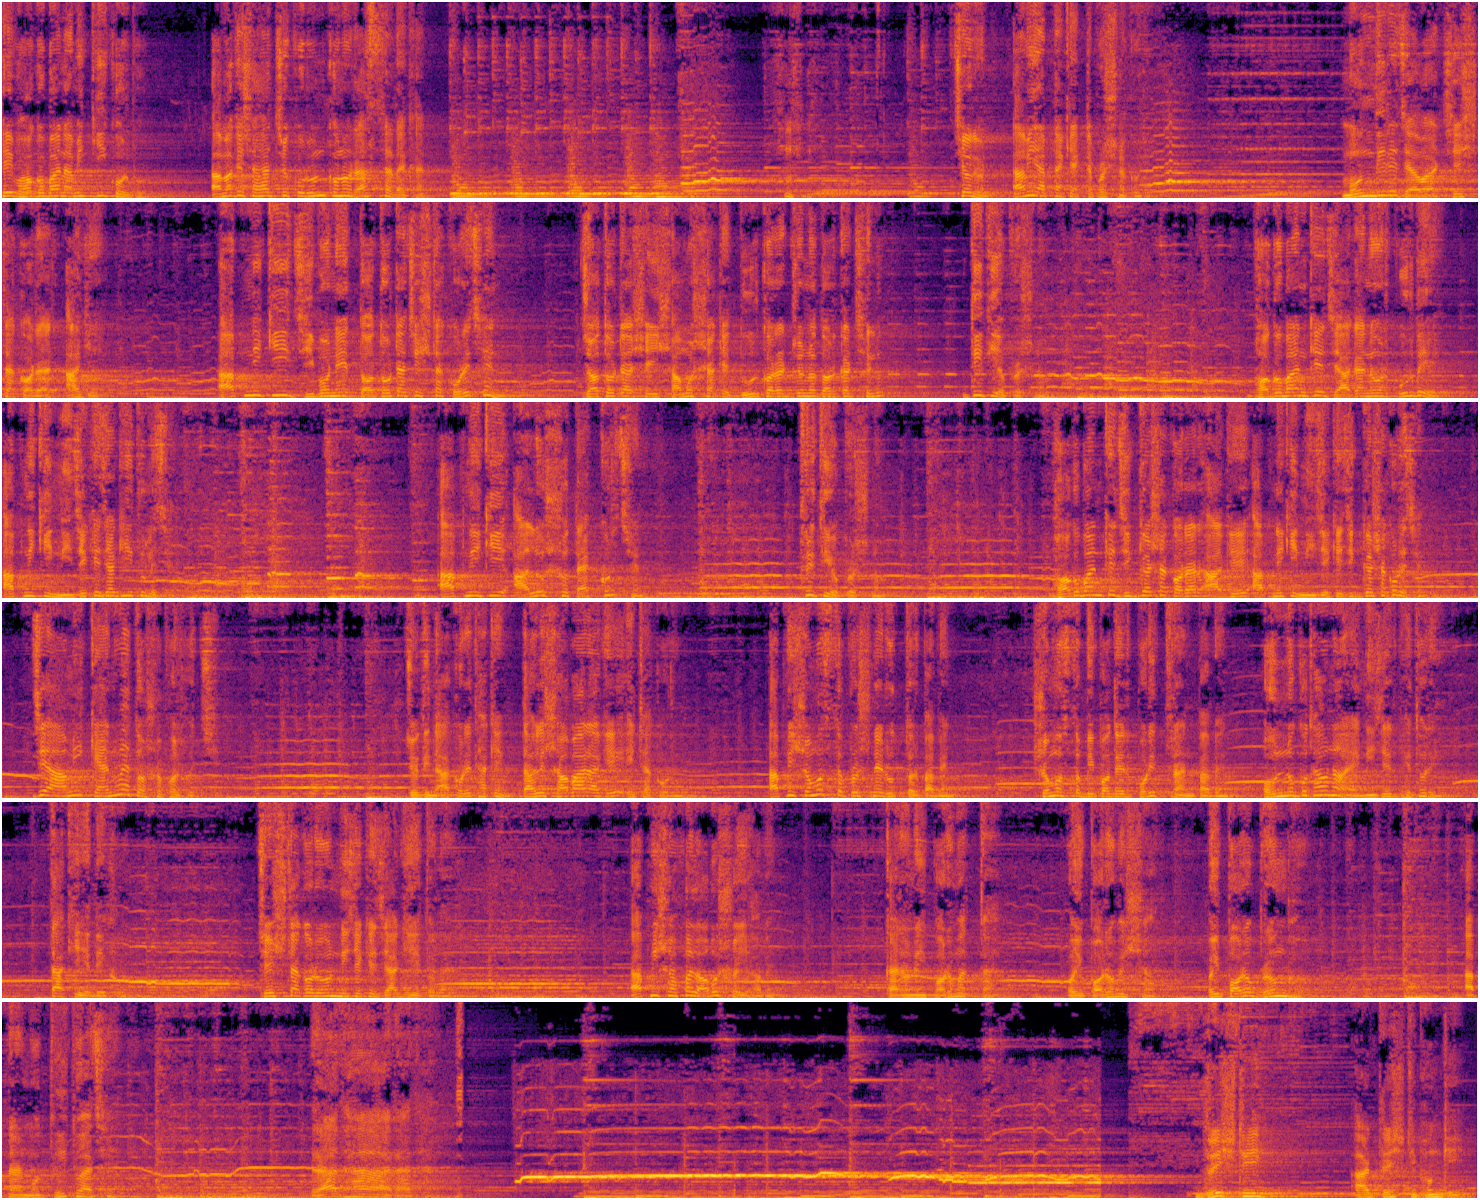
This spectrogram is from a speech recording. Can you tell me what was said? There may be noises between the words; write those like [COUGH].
হে ভগবান, আমি কি করব? আমাকে সাহায্য করুন, কোনো রাস্তা দেখান চলুন, আমি আপনাকে একটা প্রশ্ন করি। মন্দিরে যাওয়ার চেষ্টা করার আগে, আপনি কি জীবনে ততটা চেষ্টা করেছেন? যতটা সেই সমস্যাকে দূর করার জন্য দরকার ছিল? দ্বিতীয় প্রশ্ন, ভগবানকে জাগানোর পূর্বে আপনি কি নিজেকে জাগিয়ে তুলেছেন? আপনি কি আলস্য ত্যাগ করেছেন? তৃতীয় প্রশ্ন। ভগবানকে জিজ্ঞাসা করার আগে আপনি কি নিজেকে জিজ্ঞাসা করেছেন? যে আমি কেন এত অসফল হচ্ছি? যদি না করে থাকেন, তাহলে সবার আগে এটা করুন। আপনি সমস্ত প্রশ্নের উত্তর পাবেন। সমস্ত বিপদের পরিত্রাণ পাবেন। অন্য কোথাও নয়, নিজের ভেতরে তাকিয়ে দেখুন চেষ্টা করুন নিজেকে জাগিয়ে তোলার। আপনি সফল অবশ্যই হবেন। কারণ এই পরমাত্মা, ওই পরমেশ্বর, ওই পরব্রহ্ম আপনার মধ্যেই তো আছে। রাধা রাধা। দৃষ্টি আর দৃষ্টিভঙ্গি।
